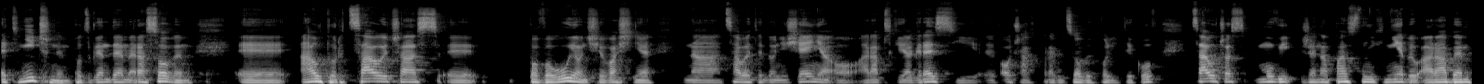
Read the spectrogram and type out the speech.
etnicznym, pod względem rasowym, e, autor cały czas powołując się właśnie na całe te doniesienia o arabskiej agresji w oczach prawicowych polityków, cały czas mówi, że napastnik nie był Arabem,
